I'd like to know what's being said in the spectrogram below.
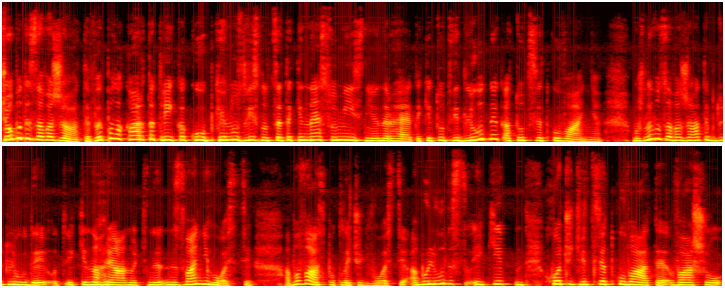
Що буде заважати? Випала карта трійка кубків. Ну, звісно, це такі несумісні енергетики. Тут відлюдник, а тут святкування. Можливо, заважати будуть люди, от, які нагрянуть, незвані гості, або вас покличуть в гості, або люди, які хочуть відсвяткувати вашу,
